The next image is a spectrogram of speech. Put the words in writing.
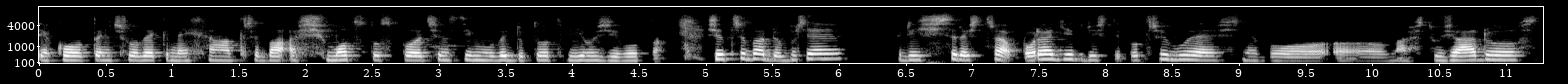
jako ten člověk nechá třeba až moc to společenství mluvit do toho tvýho života. Že třeba dobře, když se jdeš třeba poradit, když ty potřebuješ, nebo uh, máš tu žádost,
